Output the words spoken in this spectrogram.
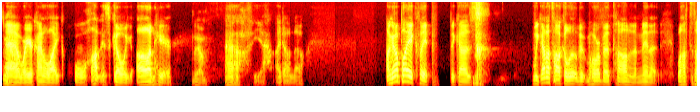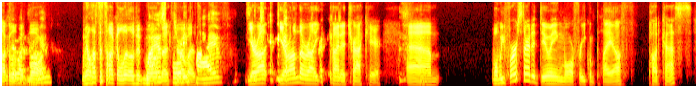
Uh, where you're kind of like, what is going on here? yeah. Uh, yeah, I don't know. I'm gonna play a clip because we gotta talk a little bit more about Thon in a minute. We'll have to talk a little bit more. We'll have to talk a little bit more Minus about Drummond. 45. You're on you're on the right kind of track here. Um when we first started doing more frequent playoff podcasts,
